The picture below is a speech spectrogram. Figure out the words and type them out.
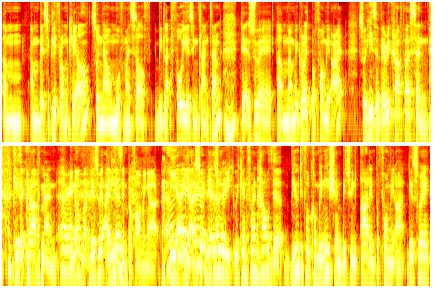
um, I'm basically from KL, so now move myself. It'd be like four years in Kelantan. Mm-hmm. That's where um, my background is performing art. So he's a very craft person. Okay. He's a craftsman. right. You know, but that's where I learned in performing art. yeah, right, yeah. So right. that's where we, we can find how the beautiful combination between art and performing art. This way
